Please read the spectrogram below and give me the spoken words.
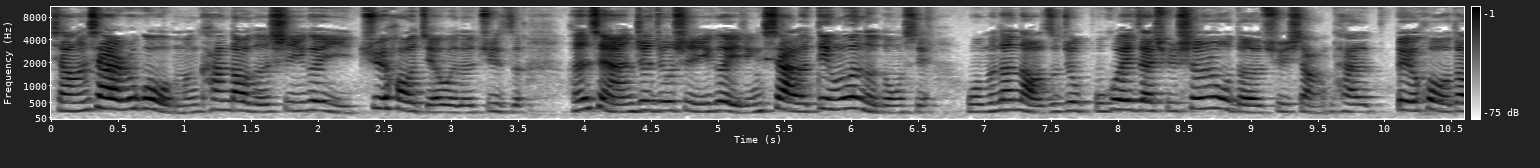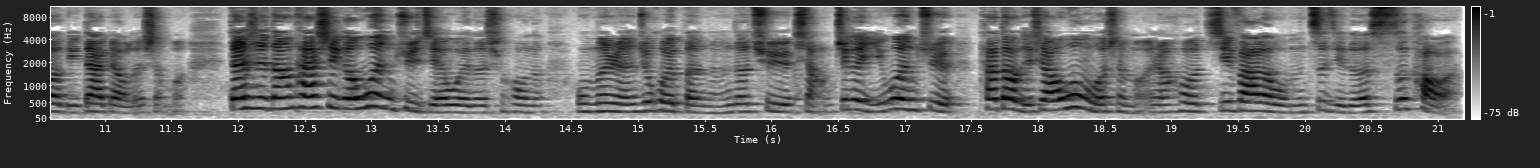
想一下，如果我们看到的是一个以句号结尾的句子，很显然这就是一个已经下了定论的东西。我们的脑子就不会再去深入的去想它背后到底代表了什么。但是当它是一个问句结尾的时候呢，我们人就会本能的去想这个疑问句它到底是要问我什么，然后激发了我们自己的思考啊。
